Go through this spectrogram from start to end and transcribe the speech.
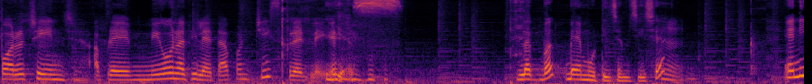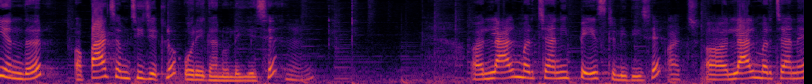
ફોર અ ચેન્જ આપણે મેયો નથી લેતા પણ ચીઝ સ્પ્રેડ લઈએ. યસ લગભગ બે મોટી ચમચી છે. એની અંદર પાંચ ચમચી જેટલો ઓરેગાનો લઈએ છે. હમ. અ, લાલ મરચાની પેસ્ટ લીધી છે. લાલ મરચાને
